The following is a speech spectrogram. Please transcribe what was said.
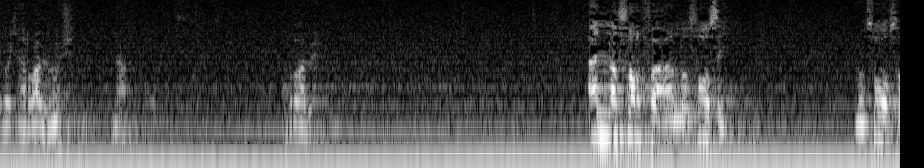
الوجه الرابع مش؟ نعم. الرابع. أن صرف النصوص نصوص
